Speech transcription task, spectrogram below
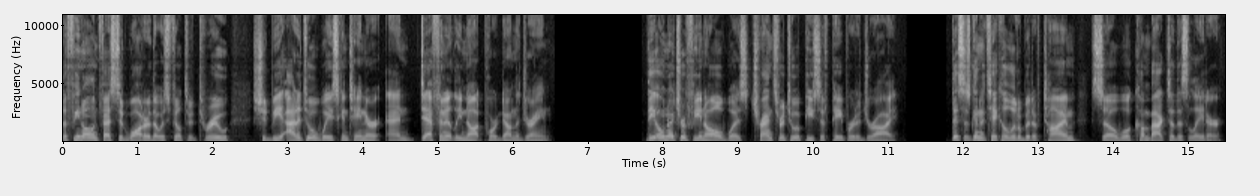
The phenol-infested water that was filtered through should be added to a waste container and definitely not poured down the drain. The O-nitrophenol was transferred to a piece of paper to dry. This is going to take a little bit of time, so we'll come back to this later.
